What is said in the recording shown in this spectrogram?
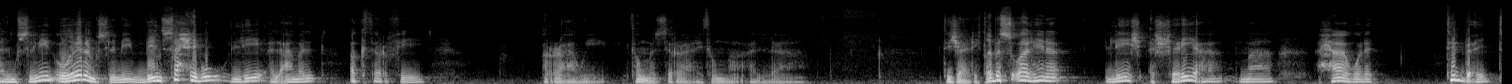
المسلمين وغير المسلمين بينسحبوا للعمل أكثر في الرعوي ثم الزراعي ثم التجاري. طيب السؤال هنا ليش الشريعة ما حاولت تبعد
